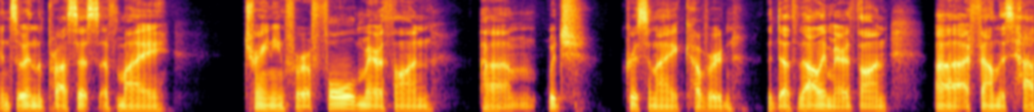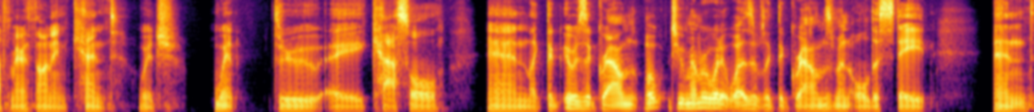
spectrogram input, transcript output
And so in the process of my training for a full marathon um, which Chris and I covered the Death Valley Marathon, uh, I found this half marathon in Kent, which went through a castle and like the it was a ground. What do you remember what it was? It was like the groundsman old estate, and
